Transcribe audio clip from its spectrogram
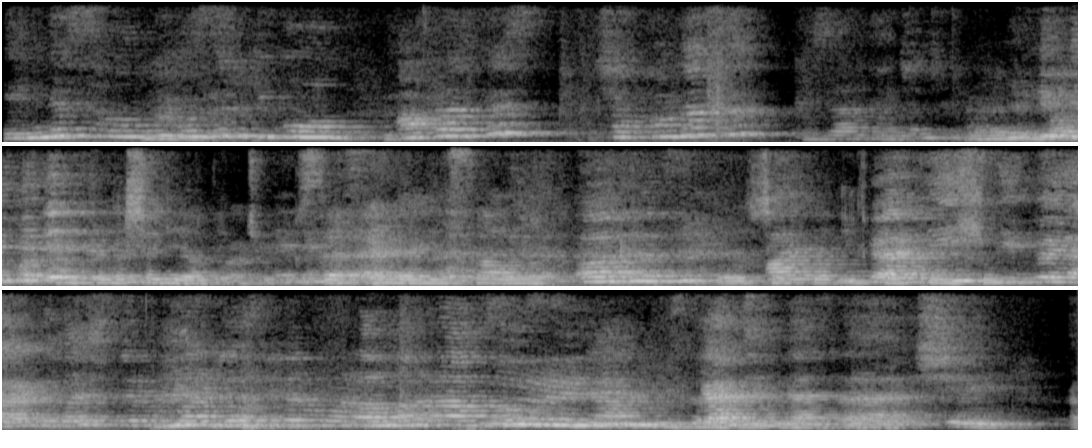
Eline sağlık. Hazır gibi ol. Aferin kız. Şapkan nasıl? Arkadaşa geldik. Çok güzel. Ellerine sağlık. Gerçekten ilk ben komşum. isteyeyim. Böyle arkadaşlarım var, dostlarım var. Allah razı olsun ya. Gerçekten e, şey, e,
